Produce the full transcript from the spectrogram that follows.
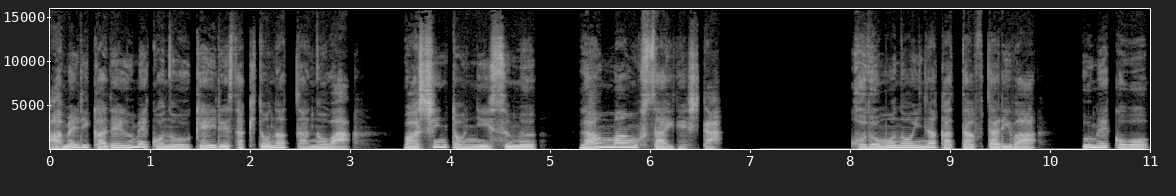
アメリカで梅子の受け入れ先となったのは、ワシントンに住むランマン夫妻でした。子供のいなかった二人は、梅子を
